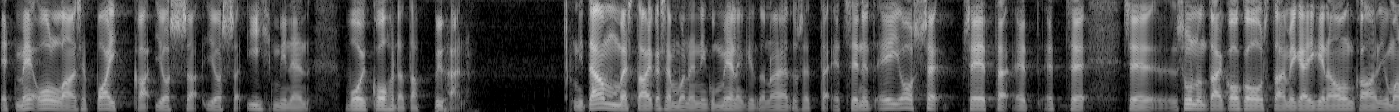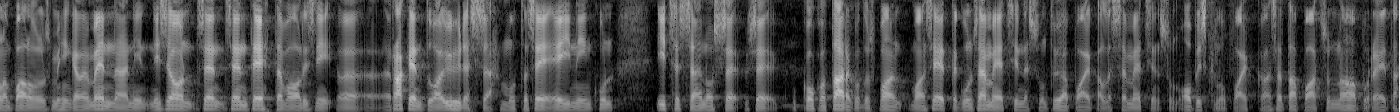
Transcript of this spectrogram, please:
että me ollaan se paikka, jossa, jossa ihminen voi kohdata pyhän. Niin tämä on mun mielestä aika semmoinen niin mielenkiintoinen ajatus, että, että se nyt ei ole se, se että että, että se, se sunnuntai-kokous tai mikä ikinä onkaan Jumalan palvelus, mihinkä me mennään, niin, niin se on, sen, sen tehtävä olisi rakentua yhdessä, mutta se ei niin kuin, itsessään ole se, se koko tarkoitus, vaan, vaan se, että kun sä meet sinne sun työpaikalle, sä meet sinne sun opiskelupaikkaan, sä tapaat sun naapureita,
